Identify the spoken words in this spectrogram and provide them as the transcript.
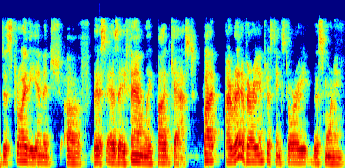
destroy the image of this as a family podcast, but I read a very interesting story this morning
